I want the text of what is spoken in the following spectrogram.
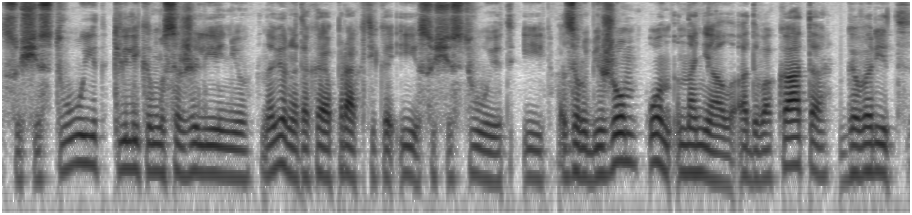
существует, к великому сожалению. Наверное, такая практика и существует и за рубежом. Он нанял адвоката, говорит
